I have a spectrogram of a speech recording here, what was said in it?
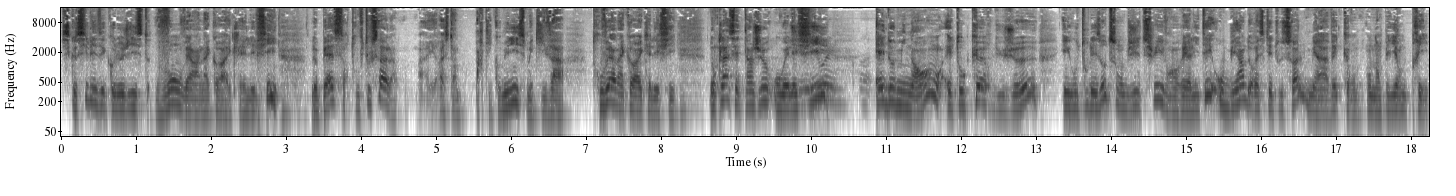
puisque si les écologistes vont vers un accord avec les LFI, le PS se retrouve tout seul. Bah, il reste un parti communiste, mais qui va trouver un accord avec LFI. Donc là, c'est un jeu où LFI est dominant, est au cœur du jeu, et où tous les autres sont obligés de suivre en réalité, ou bien de rester tout seul, mais avec en, en payant le prix.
